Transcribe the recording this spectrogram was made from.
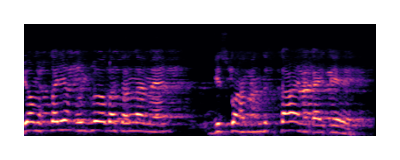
जो मुख्तलिफ़ खुशबुओं का संगम है जिसको हम हिंदुस्तान कहते हैं।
